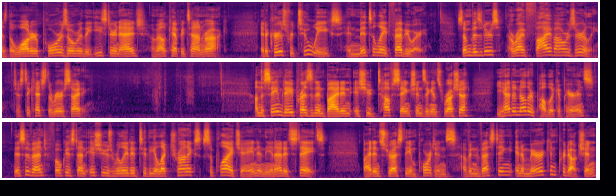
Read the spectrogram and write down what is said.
as the water pours over the eastern edge of El Capitan Rock. It occurs for two weeks in mid to late February. Some visitors arrive five hours early just to catch the rare sighting. On the same day President Biden issued tough sanctions against Russia, he had another public appearance. This event focused on issues related to the electronics supply chain in the United States. Biden stressed the importance of investing in American production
